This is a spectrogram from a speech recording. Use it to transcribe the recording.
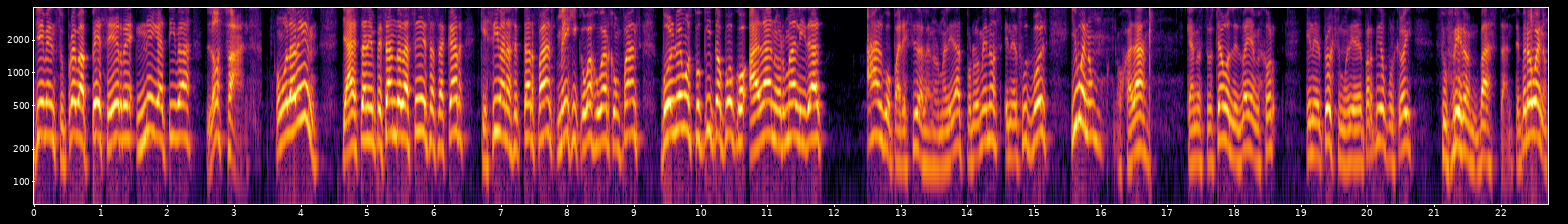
lleven su prueba PCR negativa los fans. ¿Cómo la ven? Ya están empezando las sedes a sacar que sí van a aceptar fans. México va a jugar con fans. Volvemos poquito a poco a la normalidad. Algo parecido a la normalidad, por lo menos en el fútbol. Y bueno, ojalá que a nuestros chavos les vaya mejor en el próximo día de partido porque hoy sufrieron bastante. Pero bueno,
